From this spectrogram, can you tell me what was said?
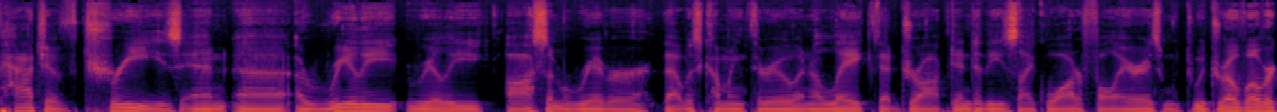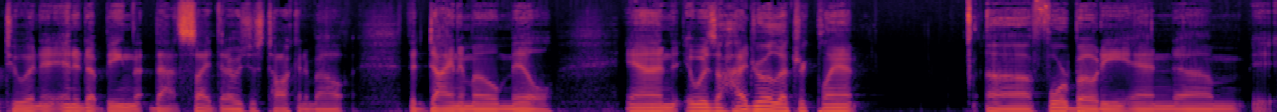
patch of trees and uh, a really, really awesome river that was coming through and a lake that dropped into these like waterfall areas. We, we drove over to it and it ended up being that, that site that I was just talking about, the Dynamo Mill. And it was a hydroelectric plant uh, for Bodie, and um, it,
